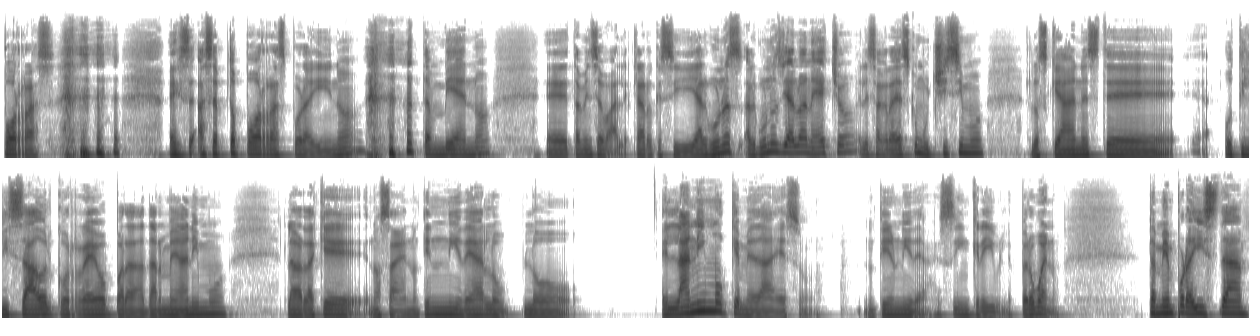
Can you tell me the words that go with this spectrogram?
porras. acepto porras por ahí, ¿no? también, ¿no? Eh, también se vale, claro que sí. Algunos, algunos ya lo han hecho, les agradezco muchísimo los que han este, utilizado el correo para darme ánimo. La verdad que no saben, no tienen ni idea lo, lo, el ánimo que me da eso. No tienen ni idea, es increíble. Pero bueno, también por ahí está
